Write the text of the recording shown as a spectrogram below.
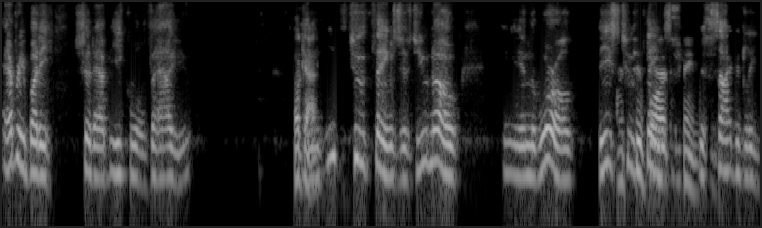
everybody should have equal value okay and these two things as you know in the world, these two things decidedly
